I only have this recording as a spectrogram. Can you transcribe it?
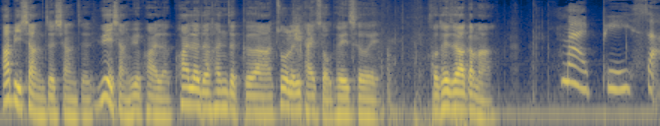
阿比想着想着，越想越快乐，快乐的哼着歌啊，做了一台手推车。诶，手推车要干嘛？卖披萨。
